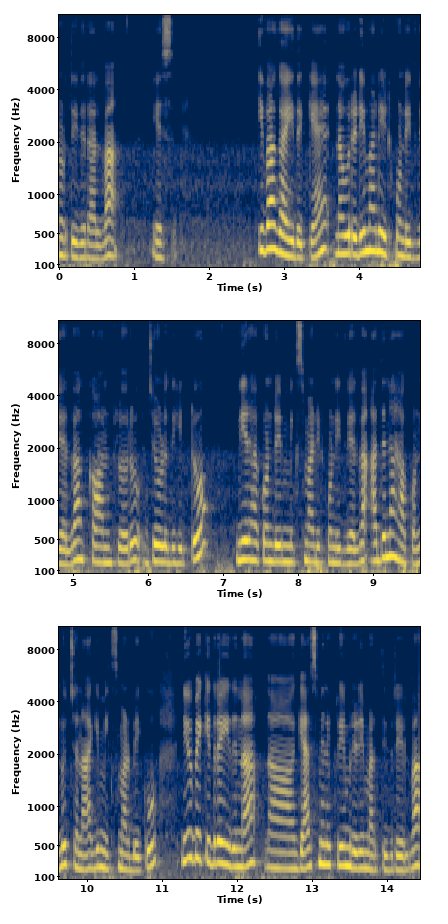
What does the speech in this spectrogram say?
ನೋಡ್ತಿದ್ದೀರಾ ಅಲ್ವಾ? ಎಸ್ ಇವಾಗ ಇದಕ್ಕೆ ನಾವು ರೆಡಿ ಮಾಡಿ ಇಟ್ಕೊಂಡಿದ್ವಿ ಅಲ್ವಾ? ಕಾರ್ನ್ಫ್ಲೋರು ಜೋಳದ ಹಿಟ್ಟು. ನೀರು ಹಾಕ್ಕೊಂಡು ಮಿಕ್ಸ್ ಮಾಡಿ ಇಟ್ಕೊಂಡಿದ್ವಿ ಅಲ್ವಾ? ಅದನ್ನು ಹಾಕ್ಕೊಂಡು ಚೆನ್ನಾಗಿ ಮಿಕ್ಸ್ ಮಾಡಬೇಕು. ನೀವು ಬೇಕಿದ್ರೆ ಇದನ್ನು ಗ್ಯಾಸ್ ಮೇಲೆ ಕ್ರೀಮ್ ರೆಡಿ ಮಾಡ್ತಿದ್ರಿ ಅಲ್ವಾ?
